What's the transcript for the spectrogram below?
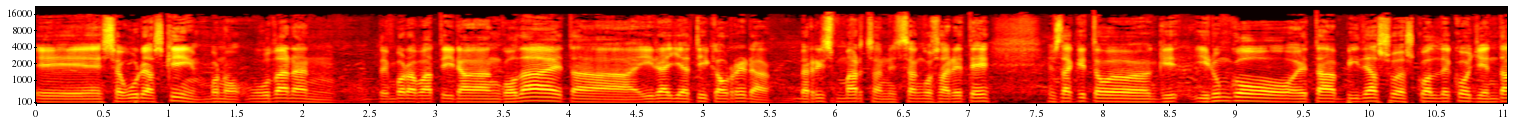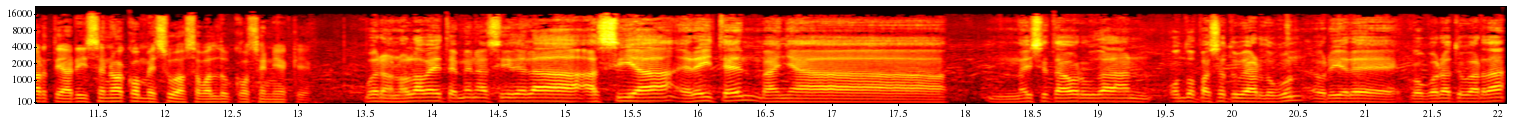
eh, segurazki, bueno, udaran denbora bat iragango da, eta iraiatik aurrera berriz martxan izango zarete, ez dakit irungo eta bidazo eskualdeko jendarteari zenoako mezua zabalduko zenieke. Bueno, nola hemen hasi dela hasia ereiten, baina naiz eta hor udan ondo pasatu behar dugun, hori ere gogoratu behar da,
